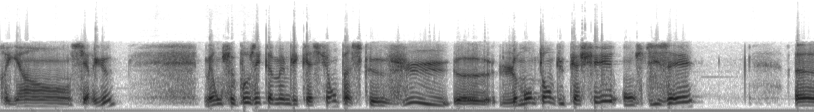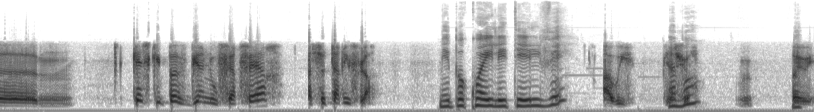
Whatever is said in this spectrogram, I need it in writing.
rien sérieux. Mais on se posait quand même des questions parce que vu euh, le montant du cachet, on se disait euh, qu'est-ce qu'ils peuvent bien nous faire faire à ce tarif-là? Mais pourquoi il était élevé? Ah oui, bien Ah sûr. bon? Mm. Oui, oui.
